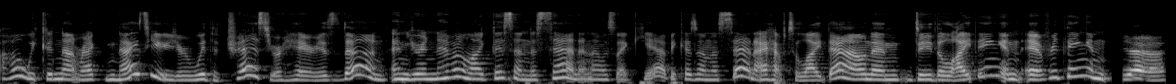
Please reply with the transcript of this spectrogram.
Oh, we could not recognize you. You're with a dress. Your hair is done. And you're never like this on the set. And I was like, Yeah, because on the set, I have to lie down and do the lighting and everything. And Yeah.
